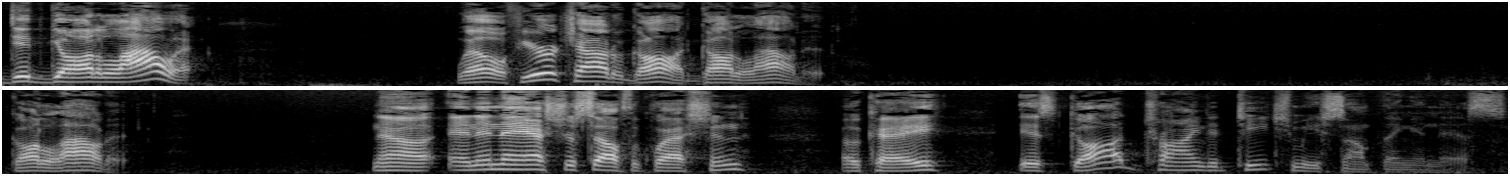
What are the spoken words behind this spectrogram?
Did God allow it? Well, if you're a child of God, God allowed it. God allowed it. Now, and then ask yourself the question okay, is God trying to teach me something in this?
